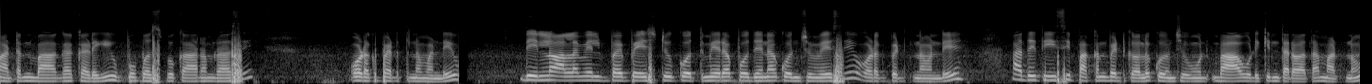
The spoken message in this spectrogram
మటన్ బాగా కడిగి ఉప్పు పసుపు కారం రాసి ఉడకపెడుతున్నామండి. దీనిలో అల్లం వెల్లిపాయ పేస్ట్ కొత్తిమీర పుదీనా కొంచెం వేసి ఉడకపెడుతున్నామండి. అది తీసి పక్కన పెట్టుకోవాలి. కొంచెం బాగా ఉడికిన తర్వాత మటను.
